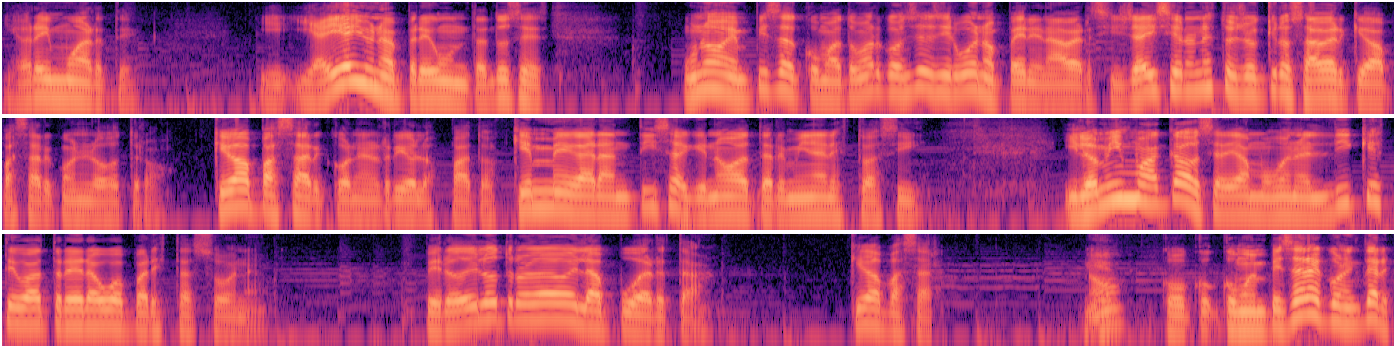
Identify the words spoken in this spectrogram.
y ahora hay muerte. Y, ahí hay una pregunta. Entonces, uno empieza como a tomar conciencia y decir, bueno, esperen, a ver, si ya hicieron esto, yo quiero saber qué va a pasar con lo otro. ¿Qué va a pasar con el río de los Patos? ¿Quién me garantiza que no va a terminar esto así? Y lo mismo acá, o sea, digamos, bueno, el dique este va a traer agua para esta zona. Pero del otro lado de la puerta, ¿qué va a pasar? ¿No? Como, empezar a conectar.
